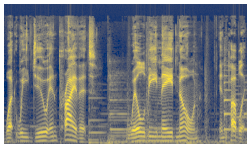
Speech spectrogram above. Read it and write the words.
What we do in private will be made known in public.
